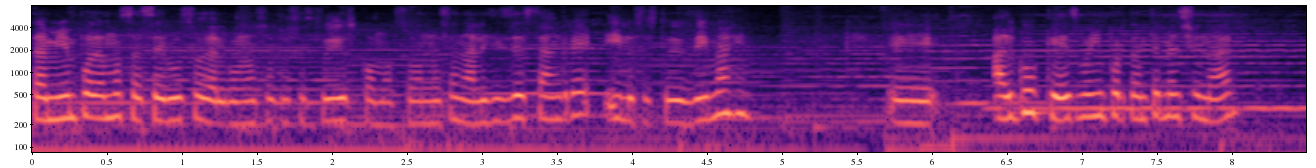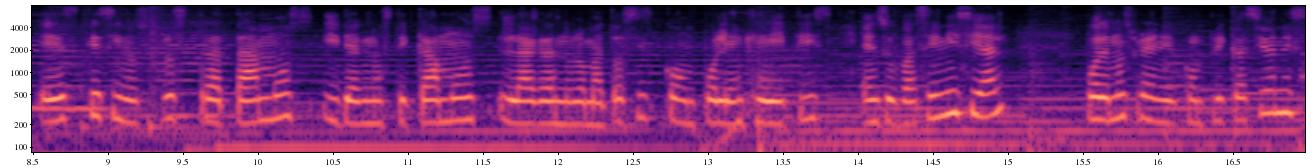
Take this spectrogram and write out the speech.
También podemos hacer uso de algunos otros estudios como son los análisis de sangre y los estudios de imagen. Eh, algo que es muy importante mencionar es que si nosotros tratamos y diagnosticamos la granulomatosis con poliangeitis en su fase inicial, podemos prevenir complicaciones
